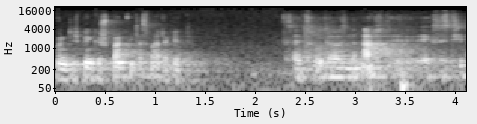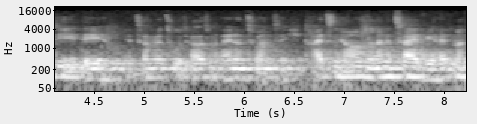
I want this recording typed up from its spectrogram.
Und ich bin gespannt, wie das weitergeht. Seit 2008 existiert die Idee. Jetzt haben wir 2021. 13 Jahre ist eine lange Zeit. Wie hält man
